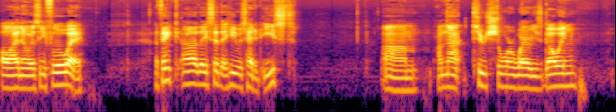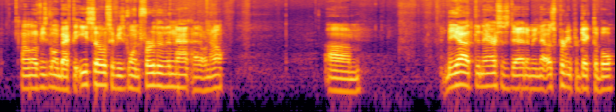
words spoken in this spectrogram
All I know is he flew away. I think uh, they said that he was headed east. Um, I'm not too sure where he's going. I don't know if he's going back to Essos, if he's going further than that. I don't know. Um, but yeah, Daenerys is dead. I mean, that was pretty predictable.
